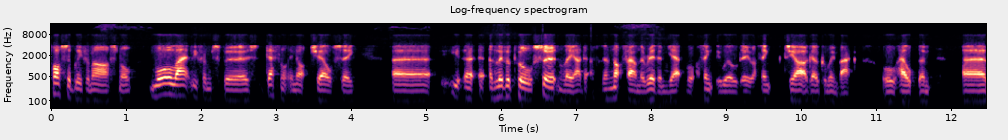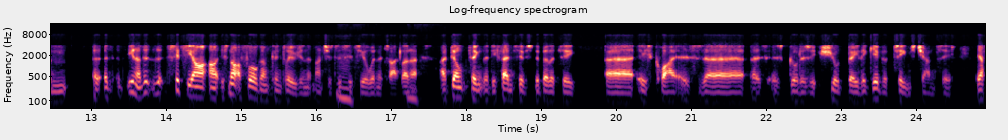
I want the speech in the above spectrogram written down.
possibly from Arsenal, more likely from Spurs, definitely not Chelsea. Uh, uh, uh Liverpool certainly. I, they've not found the rhythm yet, but I think they will do. I think Thiago coming back will help them. Um, uh, uh you know, the, the City are, are, It's not a foregone conclusion that Manchester mm. City will win the title. Mm. I, I don't think the defensive stability uh, is quite as, uh, as as good as it should be. They give the teams chances. They have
